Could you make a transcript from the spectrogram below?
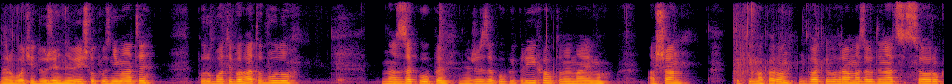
На роботі дуже не вийшло познімати. По роботи багато було. У нас закупи. Я вже з закупи приїхав, то ми маємо Ашан. Такий макарон 2 кг за 11,40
